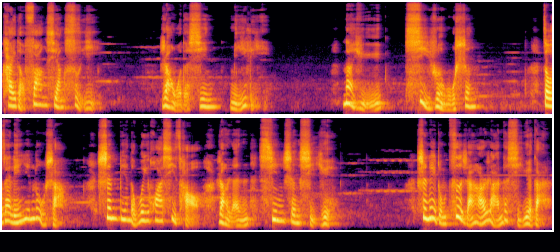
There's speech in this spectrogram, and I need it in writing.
开得芳香四溢，让我的心迷离。那雨细润无声，走在林荫路上，身边的微花细草让人心生喜悦，是那种自然而然的喜悦感，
